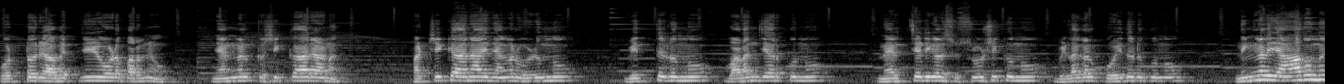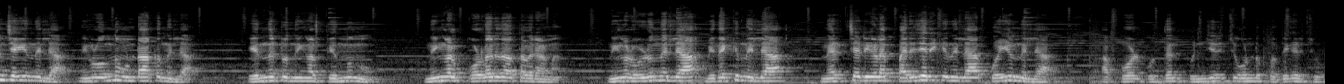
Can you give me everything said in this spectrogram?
ഒട്ടൊരു അവജ്ഞയോടെ പറഞ്ഞു ഞങ്ങൾ കൃഷിക്കാരാണ്. ഭക്ഷിക്കാനായി ഞങ്ങൾ ഉഴുന്നു വിത്തിടുന്നു വളം ചേർക്കുന്നു നെൽച്ചെടികൾ ശുശ്രൂഷിക്കുന്നു വിളകൾ കൊയ്തെടുക്കുന്നു. നിങ്ങൾ യാതൊന്നും ചെയ്യുന്നില്ല നിങ്ങളൊന്നും ഉണ്ടാക്കുന്നില്ല. എന്നിട്ടും നിങ്ങൾ തിന്നുന്നു. നിങ്ങൾ കൊള്ളരുതാത്തവരാണ്. നിങ്ങൾ ഉഴുന്നില്ല വിതയ്ക്കുന്നില്ല നെൽച്ചെടികളെ പരിചരിക്കുന്നില്ല കൊയ്യുന്നില്ല. അപ്പോൾ ബുദ്ധൻ പുഞ്ചിരിച്ചുകൊണ്ട് പ്രതികരിച്ചു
